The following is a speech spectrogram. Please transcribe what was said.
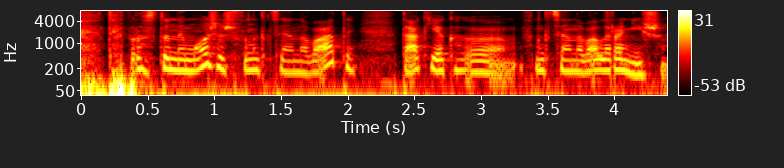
ти просто не можеш функціонувати так, як е, функціонували раніше.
